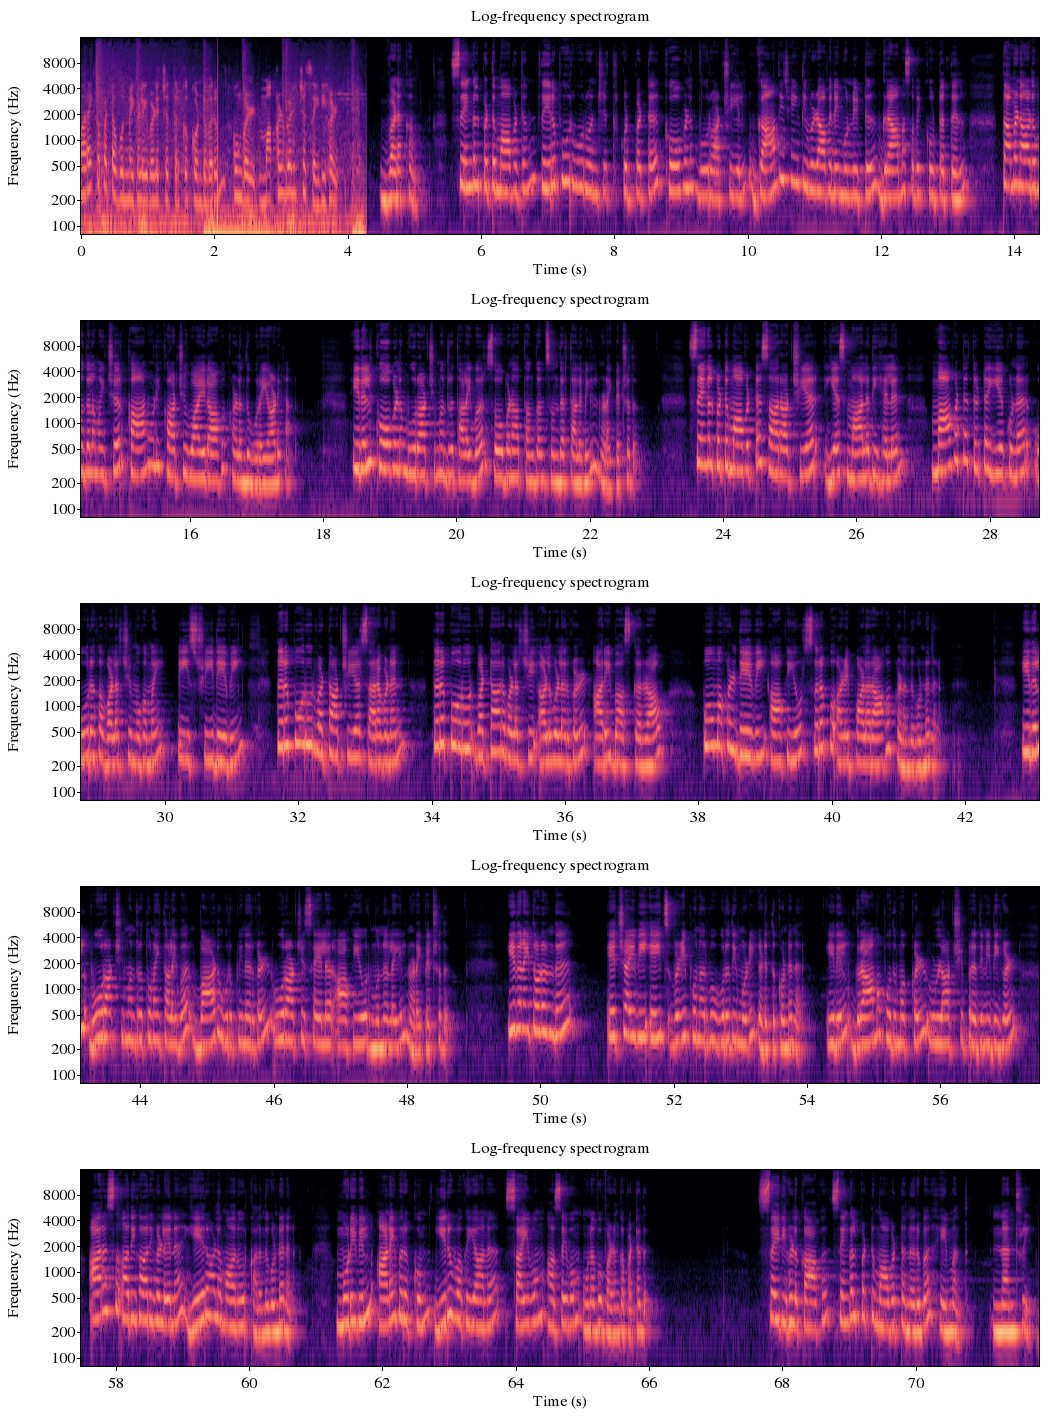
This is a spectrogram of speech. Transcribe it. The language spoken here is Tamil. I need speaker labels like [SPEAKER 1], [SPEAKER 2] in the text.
[SPEAKER 1] மறைக்கப்பட்ட உண்மைகளை வெளிச்சத்திற்கு கொண்டுவரும் உங்கள் மக்கள் வெளிச்ச செய்திகள்.
[SPEAKER 2] வணக்கம். செங்கல்பட்டு மாவட்டம் திருப்பூர் ஊர் ஒன்றியத்திற்குட்பட்ட கோவளம் ஊராட்சியில் காந்தி ஜெயந்தி விழாவினை முன்னிட்டு கிராம சபை கூட்டத்தில் தமிழ்நாடு முதலமைச்சர் காணொளி காட்சி வாயிலாக கலந்து உரையாடினார். இதில் கோவளம் ஊராட்சி மன்ற தலைவர் சோபனா தங்கம் சுந்தர் தலைமையில் நடைபெற்றது. செங்கல்பட்டு மாவட்ட சாராட்சியர் எஸ். மாலதி ஹெலன் மாவட்ட திட்ட இயக்குனர் ஊரக வளர்ச்சி முகமை பி. ஸ்ரீதேவி திருப்போரூர் வட்டாட்சியர் சரவணன் திருப்போரூர் வட்டார வளர்ச்சி அலுவலர்கள் அரிபாஸ்கர் ராவ் பூமகள் தேவி ஆகியோர் சிறப்பு அழைப்பாளராக கலந்து கொண்டனர். இதில் ஊராட்சி மன்ற துணைத் தலைவர் வார்டு உறுப்பினர்கள் ஊராட்சி செயலர் ஆகியோர் முன்னிலையில் நடைபெற்றது. இதனைத் தொடர்ந்து எச்ஐவி எய்ட்ஸ் விழிப்புணர்வு உறுதிமொழி எடுத்துக்கொண்டனர் இதில் கிராம பொதுமக்கள் உள்ளாட்சி பிரதிநிதிகள் அரசு அதிகாரிகள் என ஏராளமானோர் கலந்து கொண்டனர். முடிவில் அனைவருக்கும் இரு வகையான சைவம் அசைவம் உணவு வழங்கப்பட்டது. செய்திகளுக்காக செங்கல்பட்டு மாவட்ட நிருபர் ஹேமந்த். நன்றி.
